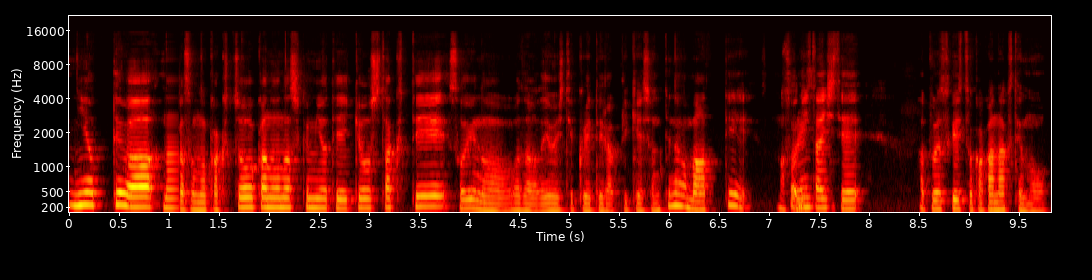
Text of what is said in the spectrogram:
によっては、なんかその拡張可能な仕組みを提供したくて、そういうのをわざわざ用意してくれてるアプリケーションっていうのがまああって、まあ、それに対して Apple Script を書かなくても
